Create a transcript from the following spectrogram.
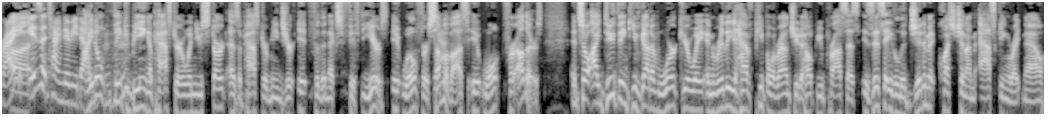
right? uh, Is it time to be done? I don't Mhm. think being a pastor when you start as a pastor means you're it for the next 50 years. It will for some Yeah. of us, it won't for others. And so I do think you've got to work your way and really have people around you to help you process is this a legitimate question I'm asking right now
